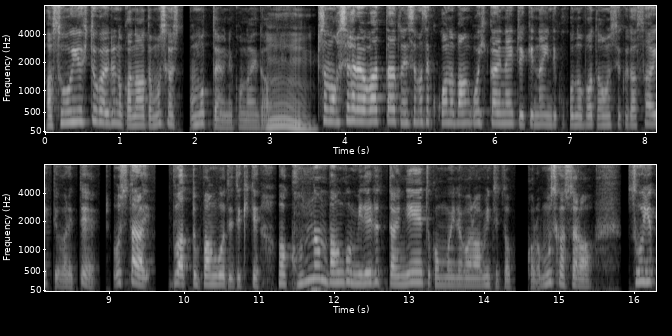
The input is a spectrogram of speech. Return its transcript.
あ、そういう人がいるのかなともしかして思ったよね、この間。Mm. その支払い終わった後にすいません、ここの番号控えないといけないんで、ここのボタンを押してくださいって言われて、押したら、ブワッと番号出てきて、あ、こんなん番番号見れるったいねとか思いながら見てたからもしかしたらそういう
